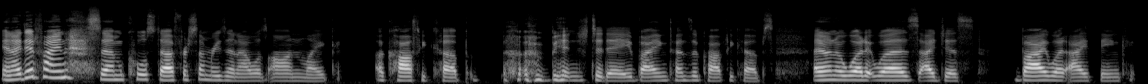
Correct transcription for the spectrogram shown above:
And I did find some cool stuff. For some reason, I was on like a coffee cup binge today, buying tons of coffee cups. I don't know what it was. I just buy what I think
